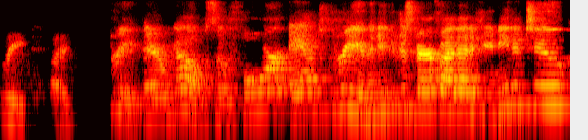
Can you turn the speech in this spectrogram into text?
three, sorry. Three, there we go. So four and three, and then you can just verify that if you needed to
